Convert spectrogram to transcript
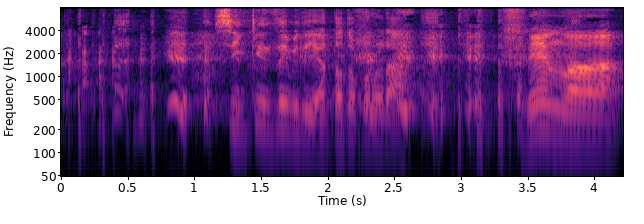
真剣ゼミでやったところだ。ベンは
